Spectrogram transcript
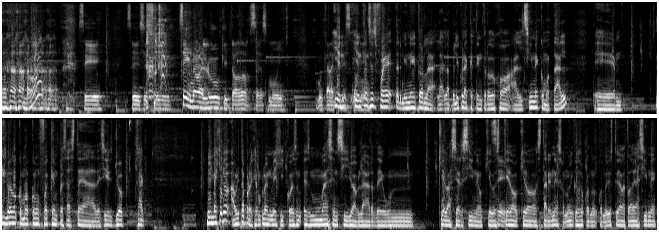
¿No? sí, sí, sí, sí. Sí, no, el look y todo pues, es muy, muy Y, en- característico. y entonces fue Terminator la, la- la película que te introdujo al cine como tal. Eh, y luego, ¿cómo, ¿cómo fue que empezaste a decir yo? o sea, me imagino, ahorita, por ejemplo, en México es, es más sencillo hablar de un quiero hacer cine o quiero, Sí. quiero, quiero estar en eso, ¿no? Incluso cuando, cuando yo estudiaba todavía cine,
